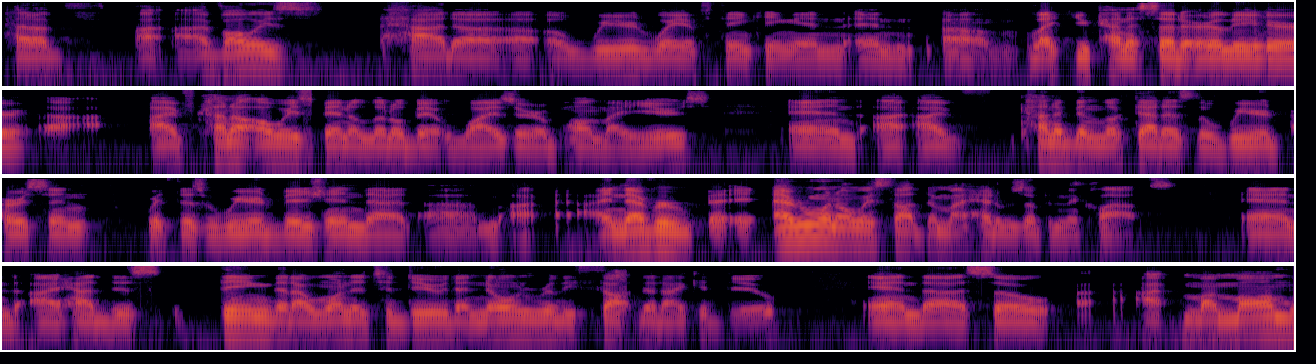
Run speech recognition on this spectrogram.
had I, I've always had a, a a weird way of thinking, and and um, like you kind of said earlier, uh, I've kind of always been a little bit wiser upon my years, and I, I've kind of been looked at as the weird person with this weird vision that um, I, I never. Everyone always thought that my head was up in the clouds, and I had this thing that I wanted to do that no one really thought that I could do. And uh, so, I, my mom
